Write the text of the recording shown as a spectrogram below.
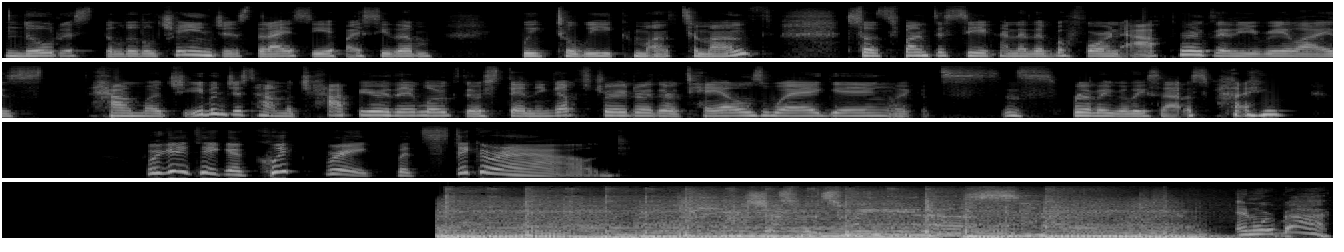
notice the little changes that I see if I see them week to week, month to month. So it's fun to see kind of the before and after because then you realize how much, even just how much happier they look. They're standing up straighter, their tails wagging. Like it's, it's really, really satisfying. We're going to take a quick break, but stick around. And we're back.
